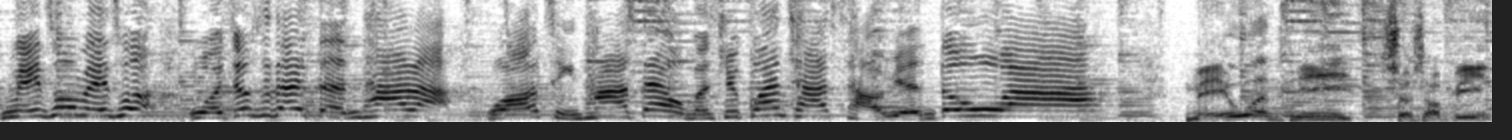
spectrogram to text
没错没错，我就是在等他啦。我要请他带我们去观察草原动物啊。没问题，小小兵，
